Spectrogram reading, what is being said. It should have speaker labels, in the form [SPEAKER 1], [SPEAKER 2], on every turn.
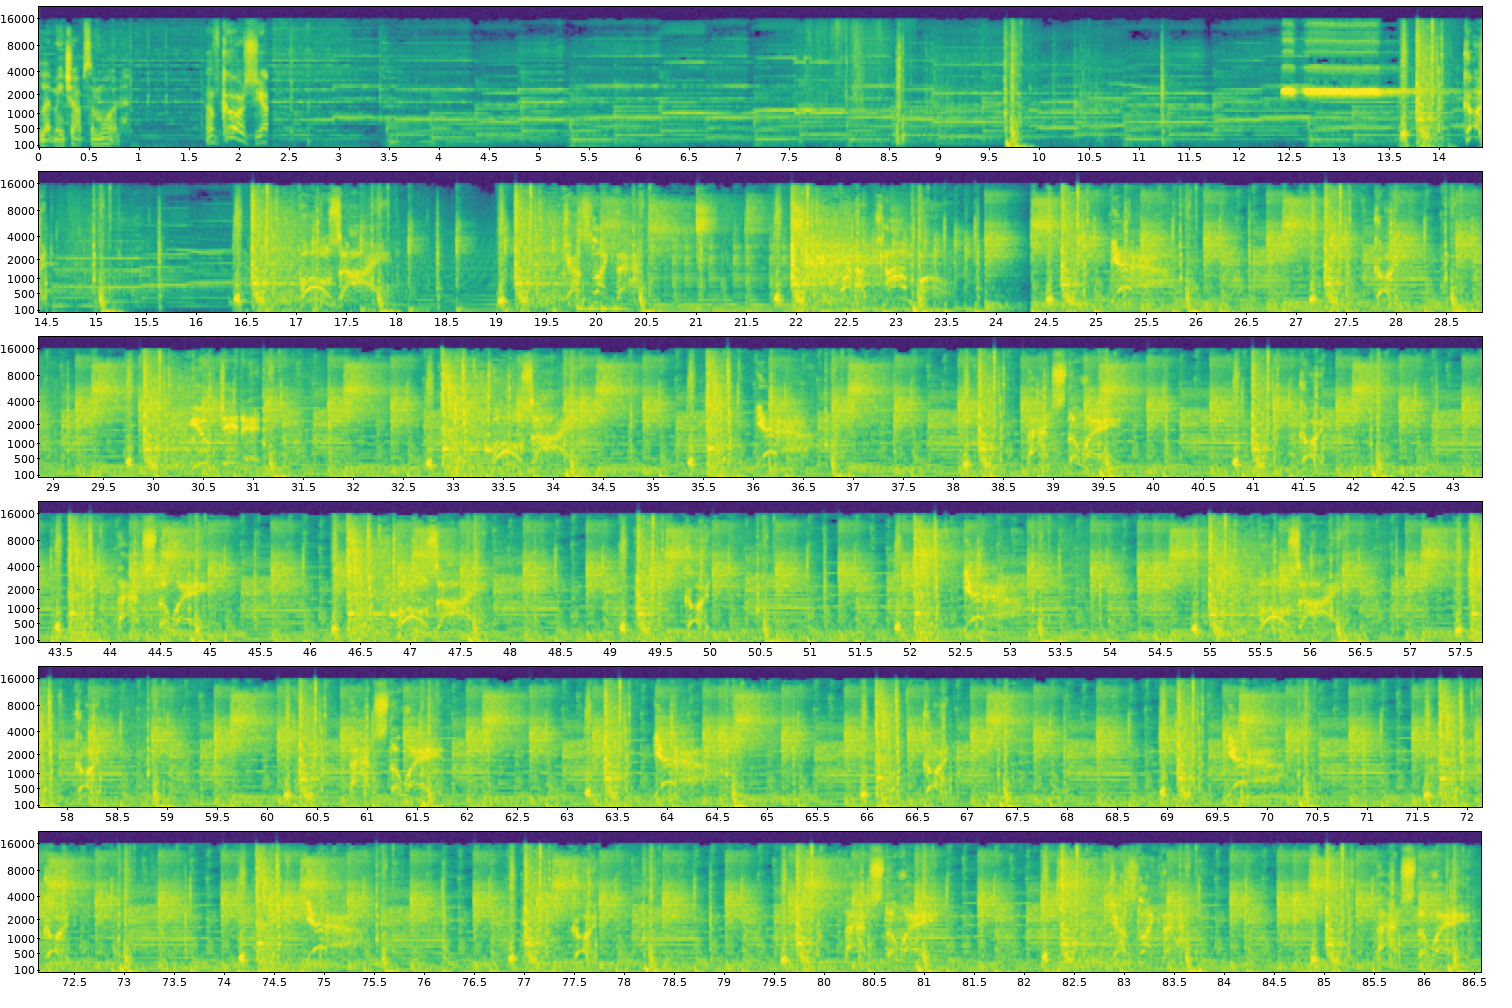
[SPEAKER 1] Let me chop some wood.
[SPEAKER 2] Of course, young... Good. Bullseye! Just like that. What a combo! Did! Bullseye! Yeah! That's the way! Good! That's the way! Bullseye! Good! Yeah! Bullseye! The way! Yeah! Good! Yeah! Good! Yeah! Good! That's the way! Just like that! That's the way!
